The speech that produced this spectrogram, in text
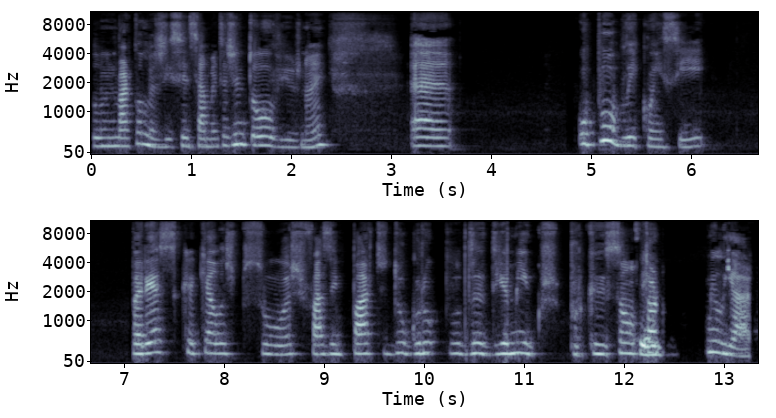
O Marco, mas essencialmente a gente ouve-os, não é? Uh, o público em si parece que aquelas pessoas fazem parte do grupo de, de amigos, porque são familiares,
